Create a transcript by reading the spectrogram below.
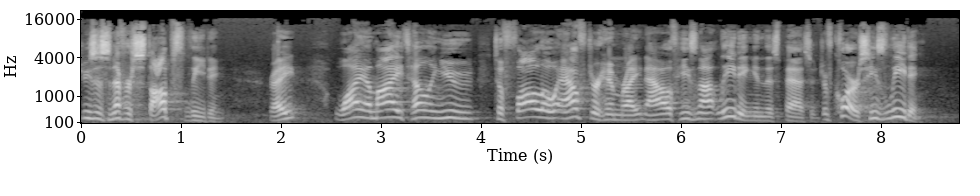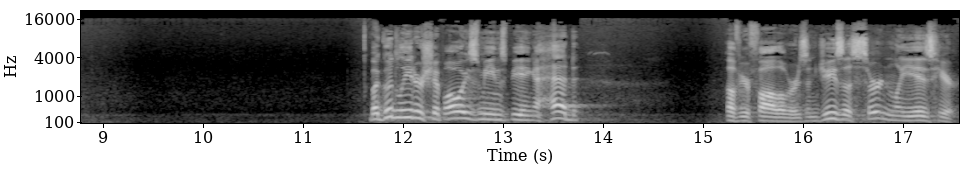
Jesus never stops leading, right? Why am I telling you to follow after him right now if he's not leading in this passage? Of course, he's leading. But good leadership always means being ahead of your followers, and Jesus certainly is here.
